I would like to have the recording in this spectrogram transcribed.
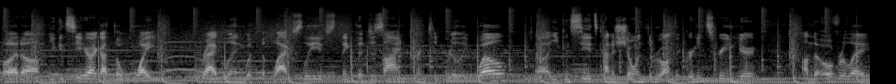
But um, you can see here I got the white raglan with the black sleeves. think the design printed really well. Uh, you can see it's kind of showing through on the green screen here on the overlay.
